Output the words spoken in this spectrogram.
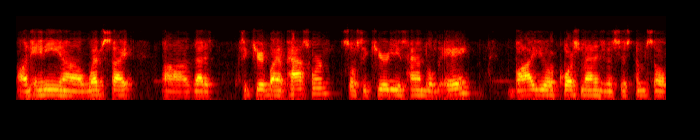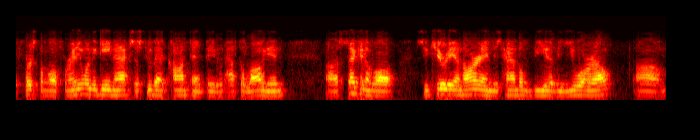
on any website that is secured by a password. So security is handled A, by your course management system. So first of all, for anyone to gain access to that content, they would have to log in. Uh, second of all, security on our end is handled via the URL um,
